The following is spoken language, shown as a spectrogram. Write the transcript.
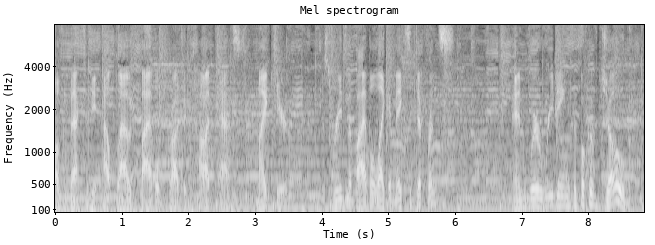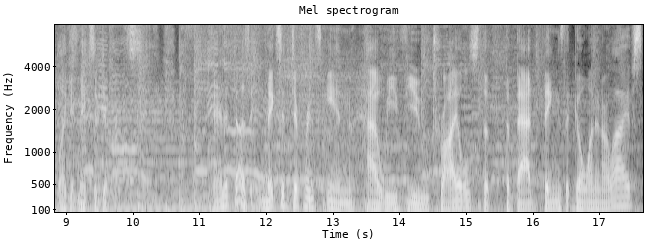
Welcome back to the Out Loud Bible Project podcast. Mike here, just reading the Bible like it makes a difference. And we're reading the book of Job like it makes a difference. And it does. It makes a difference in how we view trials, the, the bad things that go on in our lives.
